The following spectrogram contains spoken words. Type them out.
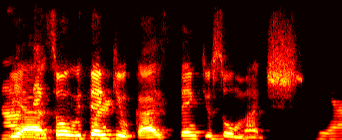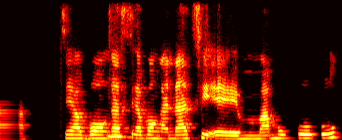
No, yeah so we you thank you guys thank you so much Yeah. Siyabonga, Mm. siyabonga nathi eh Mama uGugu.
